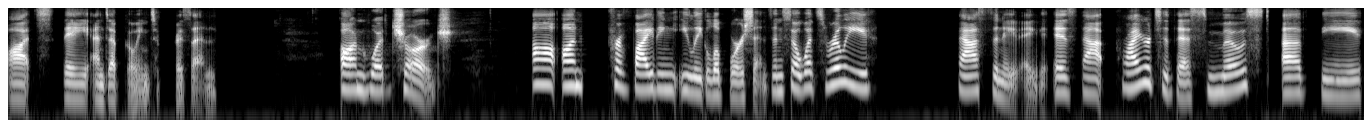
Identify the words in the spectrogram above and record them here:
Watts, they end up going to prison. On what charge? Uh, on providing illegal abortions. And so, what's really fascinating is that prior to this, most of the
